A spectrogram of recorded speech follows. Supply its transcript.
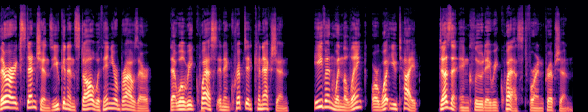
There are extensions you can install within your browser that will request an encrypted connection even when the link or what you type doesn't include a request for encryption.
